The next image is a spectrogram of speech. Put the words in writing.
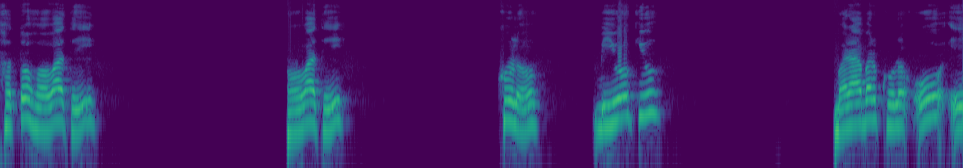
થતો હોવાથી હોવાથી ખૂણો બીઓ ક્યુ બરાબર ખૂણો ઓ એ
